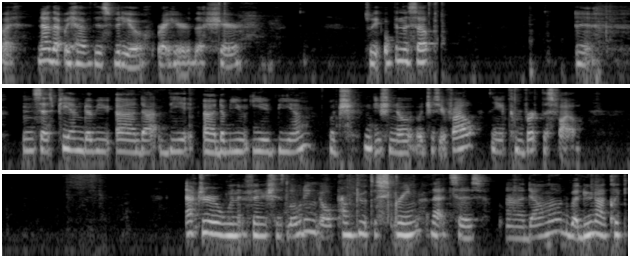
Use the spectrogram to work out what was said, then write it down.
Right, now that we have this video right here, the share, so we open this up, and it says pmw uh, dot uh, which you should know which is your file, and you convert this file. After when it finishes loading, it will prompt you with a screen that says uh, download, but do not click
